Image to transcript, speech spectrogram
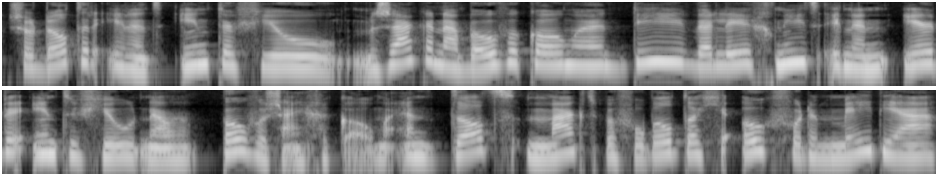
zodat er in het interview zaken naar boven komen die wellicht niet in een eerder interview naar boven zijn gekomen. En dat maakt bijvoorbeeld dat je ook voor de media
